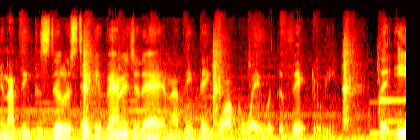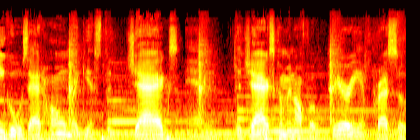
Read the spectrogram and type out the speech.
And I think the Steelers take advantage of that, and I think they walk away with the victory. The Eagles at home against the Jags, and the Jags coming off a very impressive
